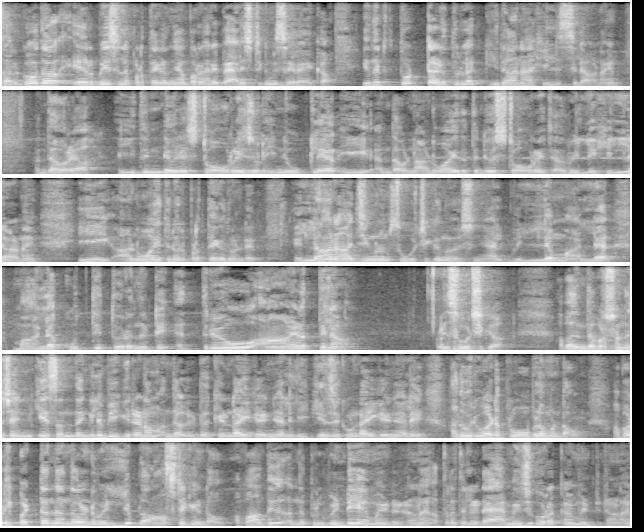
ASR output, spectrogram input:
സർഗോദ എയർബേസിന്റെ പ്രത്യേകത ഞാൻ പറഞ്ഞാൽ ബാലിസ്റ്റിക് മിസൈൽ അയക്കാം. ഇതിന് തൊട്ടടുത്തുള്ള കിരാന ഹിൽസിലാണ് എന്താ പറയുക ഇതിന്റെ ഒരു സ്റ്റോറേജ് ഉള്ള ഈ ന്യൂക്ലിയർ ഈ എന്താ പറയുക അണുവായുധത്തിന്റെ ഒരു സ്റ്റോറേജ് അത് വലിയ ഹില്ലാണ് ഈ അണുവായുധത്തിന് ഒരു പ്രത്യേകത ഉണ്ട് എല്ലാ രാജ്യങ്ങളും സൂക്ഷിക്കുന്നത് വെച്ച് കഴിഞ്ഞാൽ വലിയ മല മല കുത്തി തുറന്നിട്ട് എത്രയോ ആഴത്തിലാണ് ഇത് സൂക്ഷിക്കുക. അപ്പോൾ എന്താ പ്രശ്നം എന്ന് വെച്ചാൽ ഇൻ കേസ് എന്തെങ്കിലും വികിരണം എന്താ ഇതൊക്കെ ഉണ്ടായി കഴിഞ്ഞാൽ ലീക്കേജ് ഒക്കെ ഉണ്ടായി കഴിഞ്ഞാൽ അത് ഒരുപാട് പ്രോബ്ലം ഉണ്ടാവും. അപ്പോൾ ഈ പെട്ടെന്ന് എന്താ പറയുക വലിയ ബ്ലാസ്റ്റ് ഒക്കെ ഉണ്ടാവും. അപ്പോൾ അത് ഒന്ന് പ്രിവെന്റ് ചെയ്യാൻ വേണ്ടിയിട്ടാണ് അത്തരത്തിൽ ഡാമേജ് കുറയ്ക്കാൻ വേണ്ടിയിട്ടാണ്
